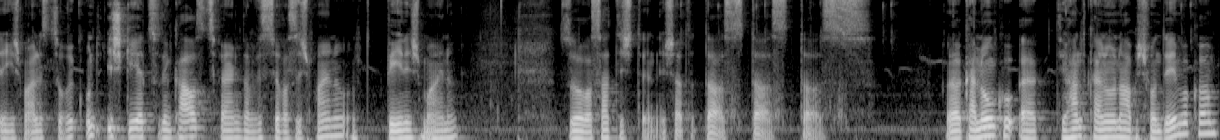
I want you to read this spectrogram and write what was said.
lege ich mal alles zurück. Und ich gehe jetzt zu den Chaos-Zwergen, dann wisst ihr, was ich meine und wen ich meine. So, was hatte ich denn? Ich hatte das, das, das. Äh, Kanon äh, die Handkanone habe ich von dem bekommen.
